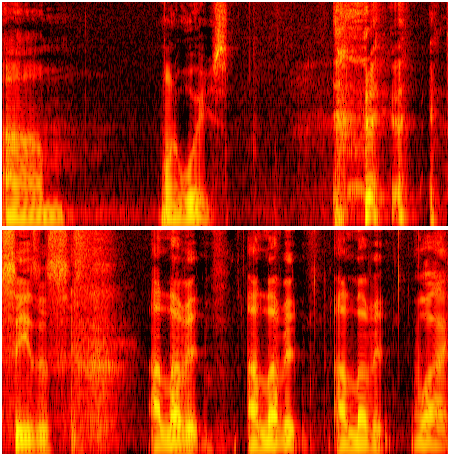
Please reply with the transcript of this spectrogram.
um, on the Warriors? Seezus, I love it. I love it. I love it. Why?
